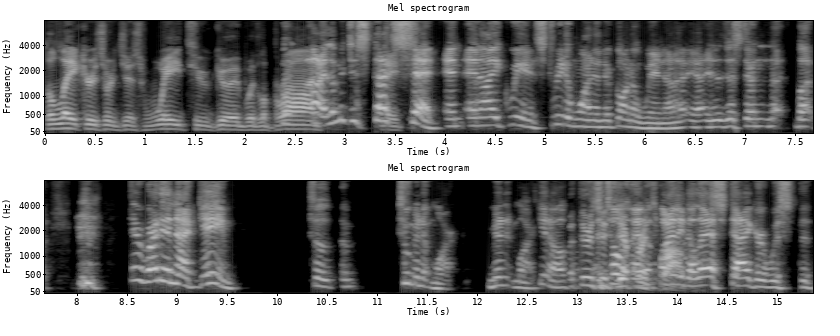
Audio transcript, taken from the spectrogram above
the Lakers are just way too good with LeBron. All right, let me just that said, and and I agree. It's three to one, and they're going to win. Uh, just but they're right in that game to the two minute mark, minute mark. You know, but there's until, a difference. And finally, Bob. the last dagger was the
